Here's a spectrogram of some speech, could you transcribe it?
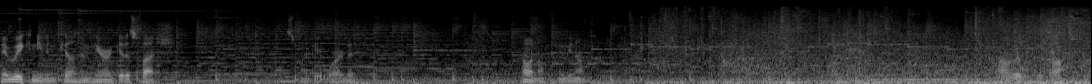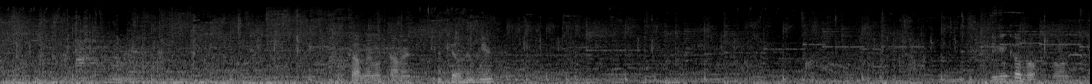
Maybe we can even kill him here or get his flash. This might be awarded. Oh no, maybe not. Oh, we're, we're off. We're coming, we're coming. I kill him here. You can kill both of them.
